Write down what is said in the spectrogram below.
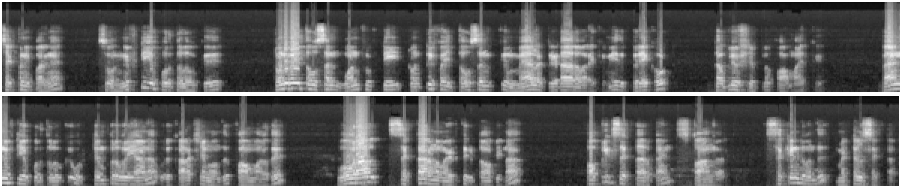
செக் பண்ணி பாருங்க. ஸோ நிஃப்டியை பொறுத்தளவுக்கு twenty five thousand one fifty twenty five தௌசண்ட்க்கு மேலே ட்ரேட் ஆகிற வரைக்குமே இது பிரேக் அவுட் டபிள்யூ ஷேப்ல ஃபார்ம் ஆயிருக்கு. பேங்க் நிஃப்டியை பொறுத்தளவுக்கு ஒரு டெம்பரவரியான ஒரு கரெக்ஷன் வந்து ஃபார்ம் ஆகுது. ஓவரால் செக்டாரை நம்ம எடுத்துக்கிட்டோம் அப்படின்னா பப்ளிக் செக்டார் பேங்க் ஸ்ட்ராங்காக இருக்குது செகண்ட் வந்து மெட்டல் செக்டார்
